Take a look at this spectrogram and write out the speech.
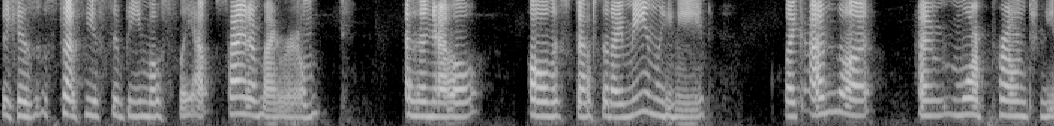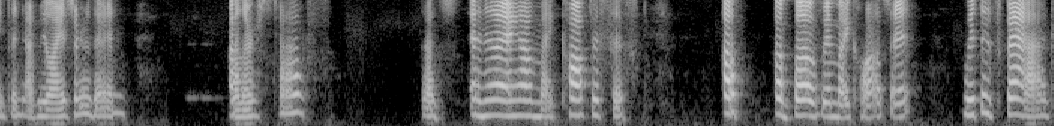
because the stuff used to be mostly outside of my room and then now all the stuff that i mainly need. Like i'm not i'm more prone to need the nebulizer than other stuff. That's and then i have my cough assist up above in my closet with its bag.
